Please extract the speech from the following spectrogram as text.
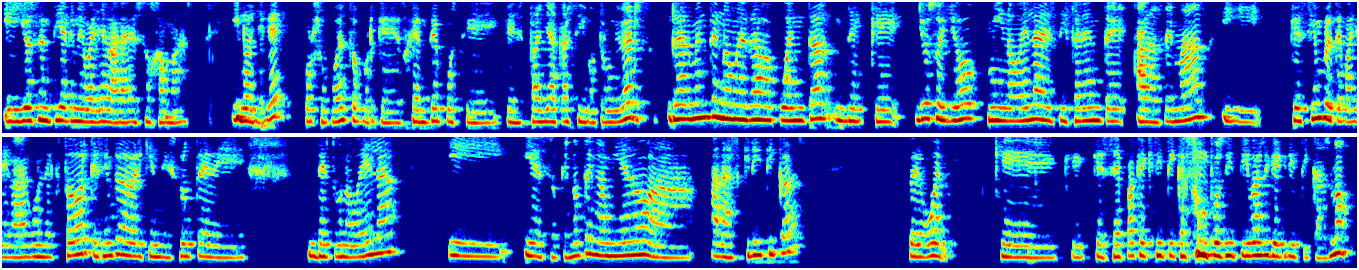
y yo sentía que no iba a llegar a eso jamás. Y no llegué, por supuesto, porque es gente pues, que, que está ya casi en otro universo. Realmente no me daba cuenta de que yo soy yo, mi novela es diferente a las demás y que siempre te va a llegar algún lector, que siempre va a haber quien disfrute de, de tu novela y, y, eso, que no tenga miedo a, a las críticas pero bueno, que, que, sepa qué críticas son positivas y qué críticas no.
